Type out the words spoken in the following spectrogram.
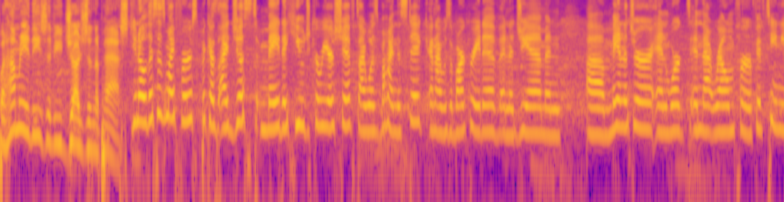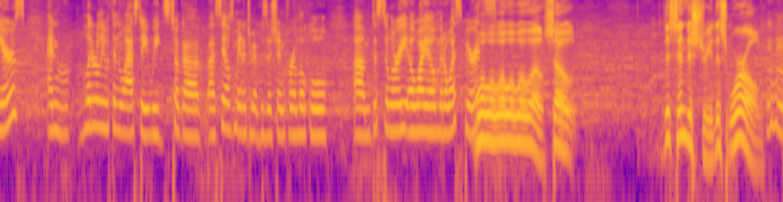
But how many of these have you judged in the past? You know, this is my first because I just made a huge career shift. I was behind the stick and I was a bar creative and a GM and um, manager and worked in that realm for 15 years. And literally within the last eight weeks, took a, a sales management position for a local um, distillery, OYO Middle West Spirits. Whoa, whoa, whoa, whoa, whoa, whoa! So this industry, this world Mhm.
